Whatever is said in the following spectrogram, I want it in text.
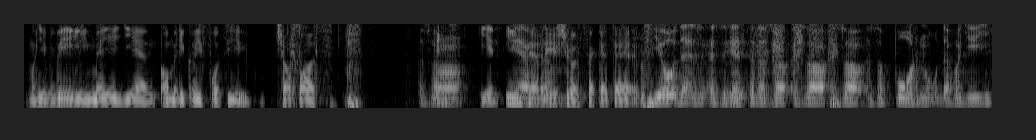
mondjuk végig megy egy ilyen amerikai foci csapat, Ez egy a... ilyen interracial fekete Jó, de ez, ez érted, ez a, ez, a, ez, a, ez a pornó, de hogy így,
